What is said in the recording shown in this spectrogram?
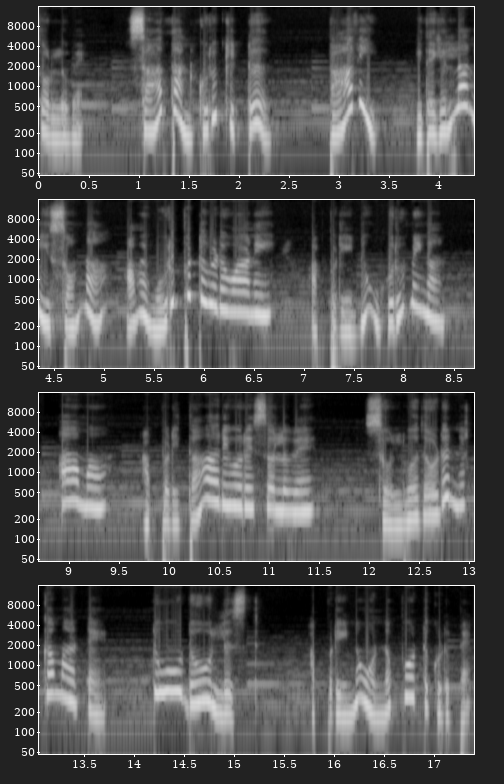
சொல்லுவேன். சாத்தான் குறுக்கிட்டு பாவி இதையெல்லாம் நீ சொன்னா அவன் உருப்பட்டு விடுவானே அப்படின்னு உருமினான். ஆமா அப்படித்தான் அறிவுரை சொல்லுவேன். சொல்வதோடு நிற்க மாட்டேன். டூ டூ லிஸ்ட் அப்படின்னு ஒன்று போட்டு கொடுப்பேன்.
